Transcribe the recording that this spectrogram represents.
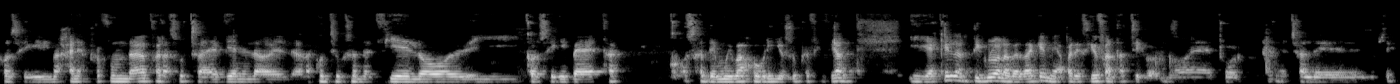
conseguir imágenes profundas, para sustraer bien la- la contribución del cielo y conseguir ver estas cosas de muy bajo brillo superficial. Y es que el artículo, la verdad, que me ha parecido fantástico. No es por echarle, no sé,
